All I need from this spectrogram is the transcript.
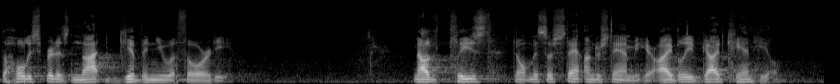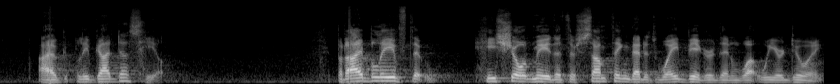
the Holy Spirit has not given you authority. Now, please don't misunderstand me here. I believe God can heal, I believe God does heal. But I believe that He showed me that there's something that is way bigger than what we are doing.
